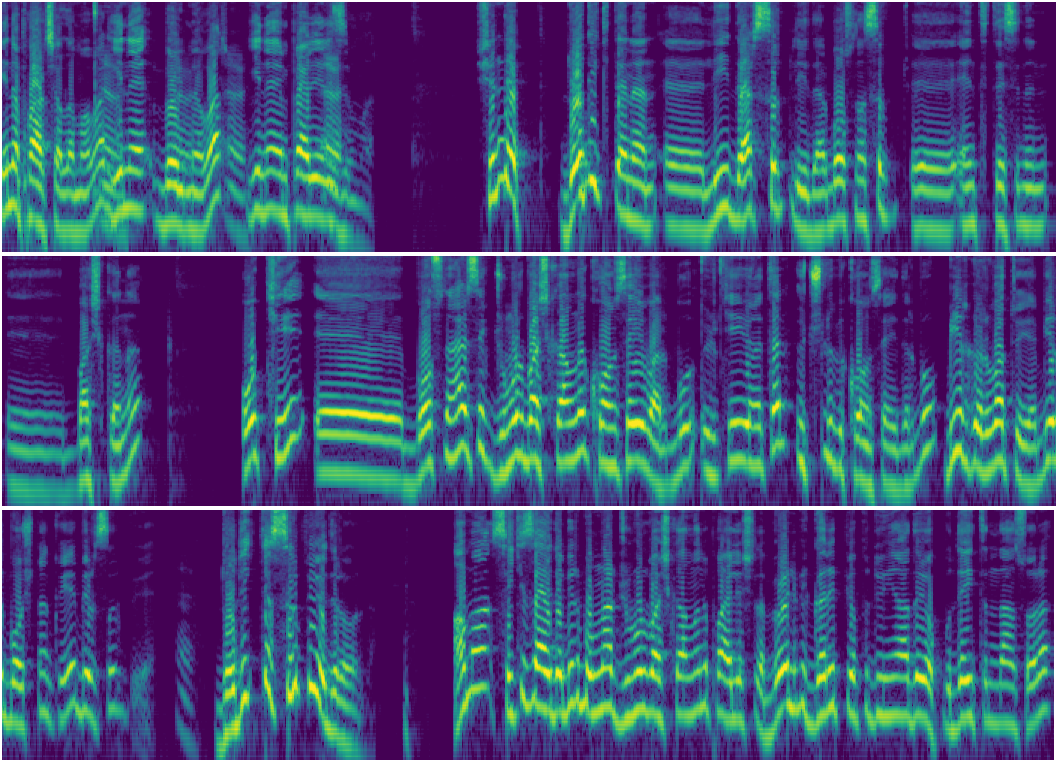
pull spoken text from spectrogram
Yine parçalama var, evet. yine bölme evet. var, evet. yine emperyalizm evet. var. Şimdi Dodik denen e, lider, Sırp lider, Bosna Sırp e, entitesinin e, başkanı o ki e, Bosna Hersek Cumhurbaşkanlığı Konseyi var. Bu ülkeyi yöneten üçlü bir konseydir bu. Bir Hırvat üye, bir Boşnak üye, bir Sırp üye. Evet. Dodik de Sırp üyedir orada. Ama 8 ayda bir bunlar Cumhurbaşkanlığını paylaşırlar. Böyle bir garip yapı dünyada yok. Bu Dayton'dan sonra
